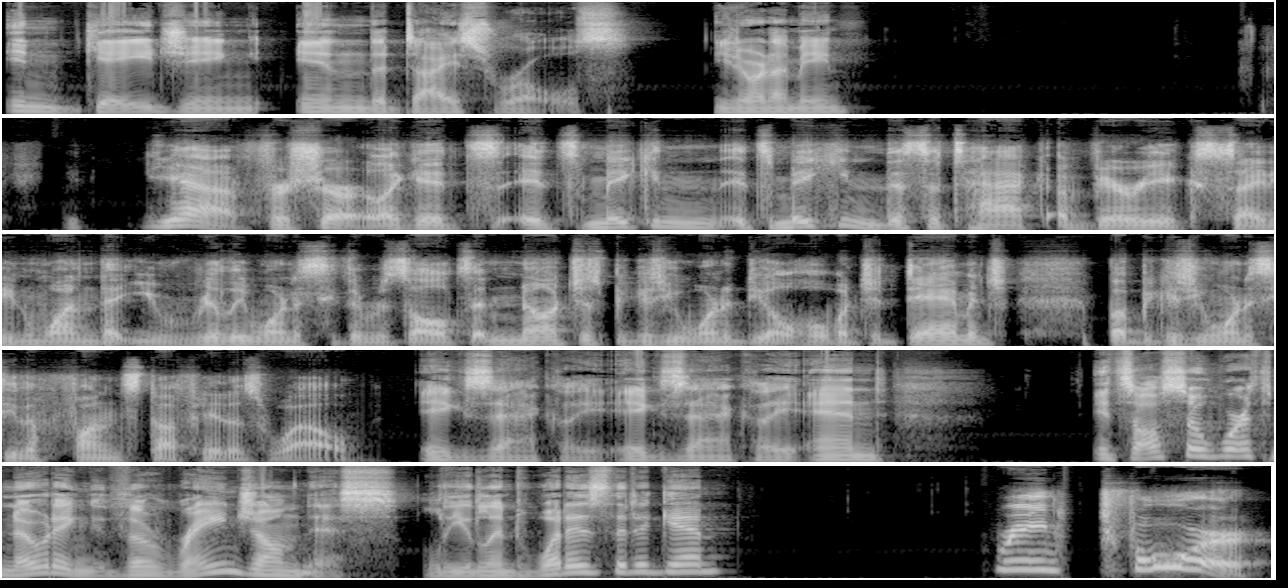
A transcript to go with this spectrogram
engaging in the dice rolls. You know what I mean? Yeah, for sure. Like it's it's making it's making this attack a very exciting one that you really want to see the results and not just because you want to deal a whole bunch of damage, but because you want to see the fun stuff hit as well. Exactly, exactly. And it's also worth noting the range on this, Leland. What is it again? Range 4.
